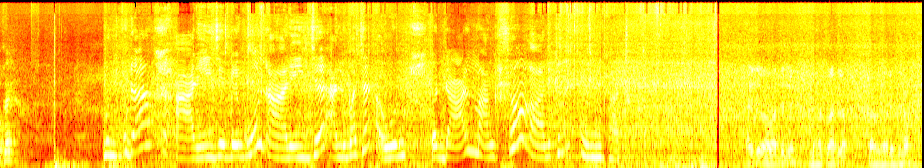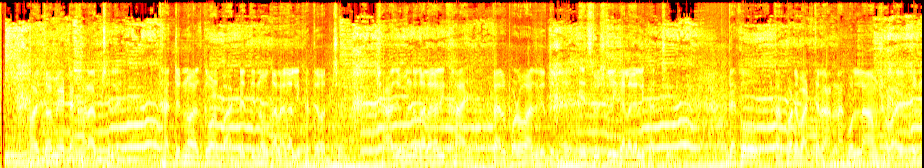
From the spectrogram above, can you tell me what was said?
ওকে আর এই যে বেগুন, আর এই যে আলু ভাজা ওর ডাল মাংস আর এখানে ভাত। এই যে বাবার জন্য ভাত বাড়লাম তরকারি দিলাম। হয়তো আমি একটা খারাপ ছেলে। তার জন্য আজকে আমার বার্থডের দিনেও গালাগালি খেতে হচ্ছে। সারা জীবন তো গালাগালি খায় তারপরেও আজকের দিনে স্পেশালি গালাগালি খাচ্ছি। দেখো তারপরে বাড়িতে রান্না করলাম সবার জন্য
